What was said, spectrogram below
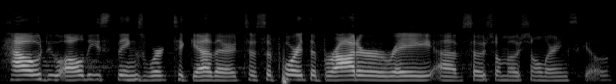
how do all these things work together to support the broader array of social emotional learning skills?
